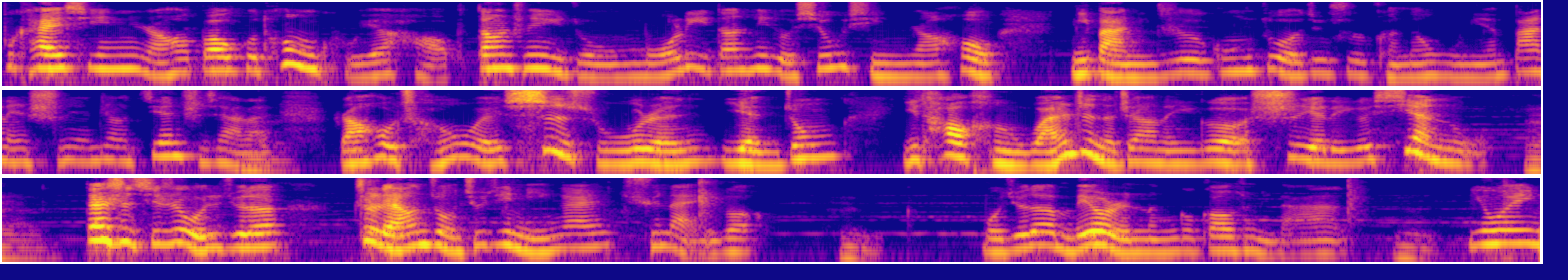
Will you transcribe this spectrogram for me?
不开心，然后包括痛苦也好，当成一种磨砺，当成一种修行，然后你把你这个工作就是可能五年、八年、十年这样坚持下来，然后成为世俗人眼中一套很完整的这样的一个事业的一个线路。嗯但是其实我就觉得这两种究竟你应该取哪一个？嗯，我觉得没有人能够告诉你答案。嗯，因为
